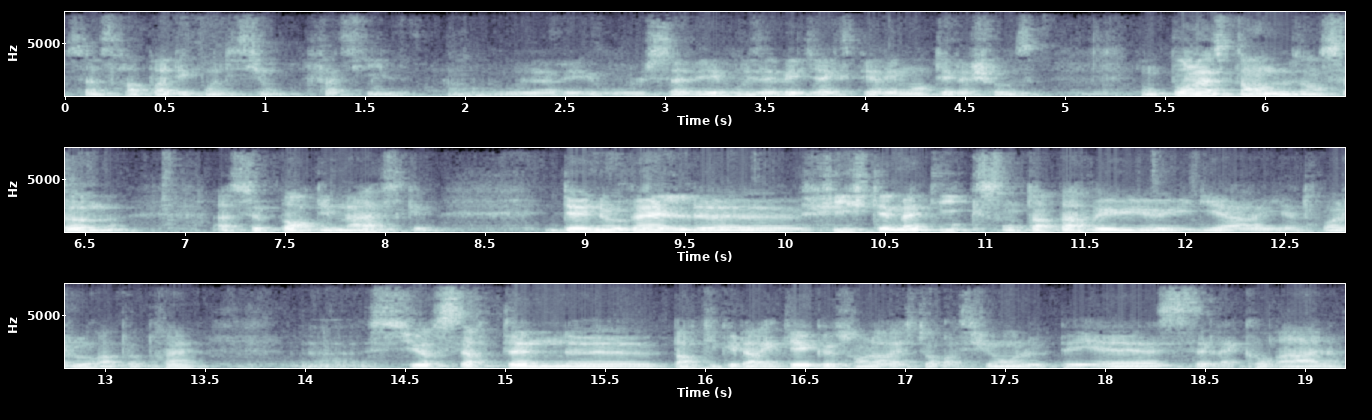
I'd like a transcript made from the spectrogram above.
Ça ne sera pas des conditions faciles. hein. Vous, l'avez, vous le savez, vous avez déjà expérimenté la chose. Donc pour l'instant, nous en sommes à ce port du masque. De nouvelles euh, fiches thématiques sont apparues euh, il, y a, trois jours à peu près euh, sur certaines particularités que sont la restauration, le PS, la chorale,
